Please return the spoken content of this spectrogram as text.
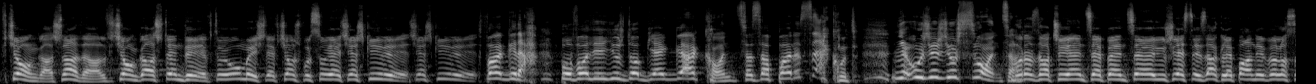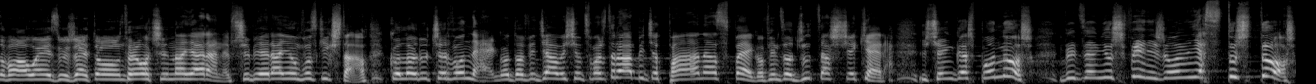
wciągasz nadal, wciągasz ten dym, w którym umyśle wciąż pulsuje ciężki rytm, ciężki rytm. Twa gra powoli już dobiega końca za parę sekund. Nie użysz już słońca. Po raz dwa pęce, już jesteś zaklepany, wylosowałeś zły żeton. Twoje oczy najarane przybierają wąski kształt koloru czerwonego. Dowiedziałeś się, co masz zrobić od pana swego, więc odrzucasz siekierę i sięgasz po nóż. Widzę już finisz, że on jest tuż tuż.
